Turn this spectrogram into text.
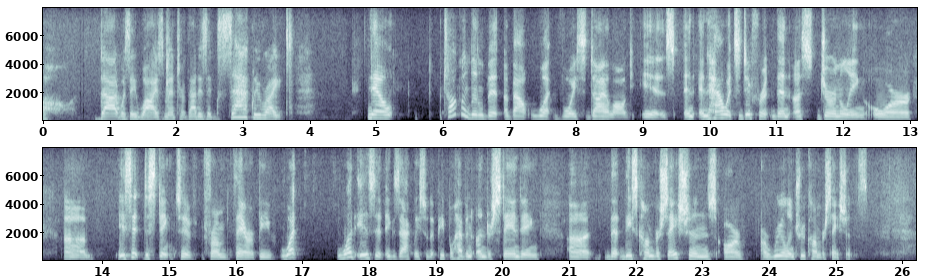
Oh, that was a wise mentor. That is exactly right. Now, talk a little bit about what voice dialogue is and, and how it's different than us journaling or um, is it distinctive from therapy? What what is it exactly so that people have an understanding uh, that these conversations are are real and true conversations?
